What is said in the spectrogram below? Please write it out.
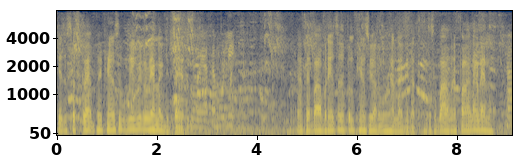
त्याचं सबस्क्राईब फॅन्स वेगवेगळे व्हायला लागले तयार. आता बाबऱ्याचं पण फॅन्स व्हायला लागले आता. जसं बाबऱ्या पळायला लागलाय ना हां.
